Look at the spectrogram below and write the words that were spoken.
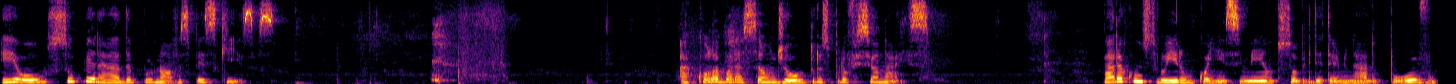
e ou superada por novas pesquisas. A colaboração de outros profissionais. Para construir um conhecimento sobre determinado povo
